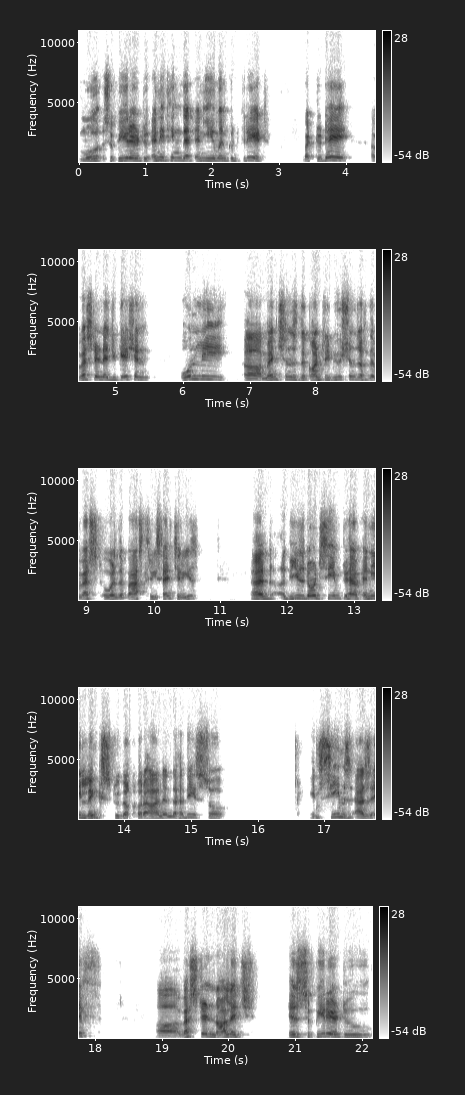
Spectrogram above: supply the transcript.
more superior to anything that any human could create. But today, Western education only uh, mentions the contributions of the West over the past three centuries. And these don't seem to have any links to the Quran and the Hadith. So it seems as if uh, Western knowledge is superior to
